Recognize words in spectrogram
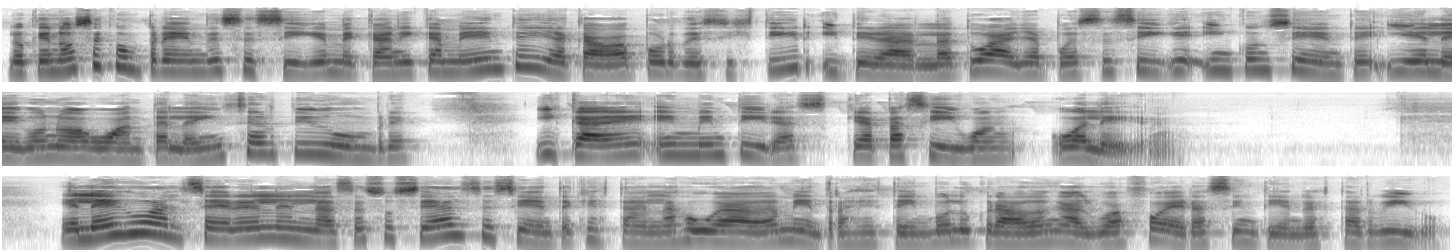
Lo que no se comprende se sigue mecánicamente y acaba por desistir y tirar la toalla, pues se sigue inconsciente y el ego no aguanta la incertidumbre y cae en mentiras que apaciguan o alegran. El ego, al ser el enlace social, se siente que está en la jugada mientras está involucrado en algo afuera, sintiendo estar vivo.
